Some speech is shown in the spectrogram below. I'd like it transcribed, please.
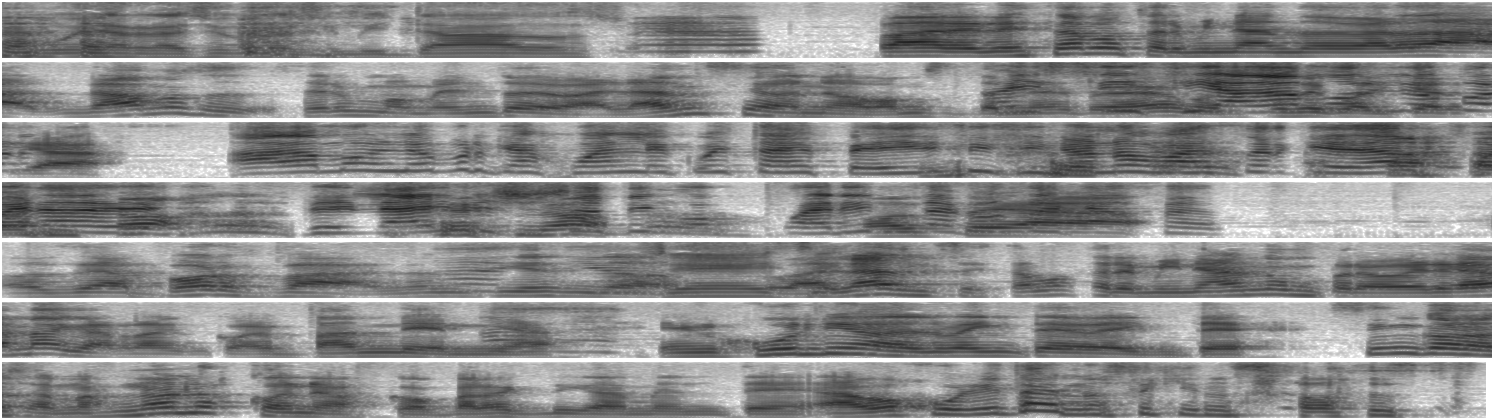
muy buena relación con los invitados. Vale, estamos terminando, de verdad. ¿Vamos a hacer un momento de balance o no? Vamos a terminar sí, el programa sí, sé hagámoslo porque-. Hagámoslo porque a Juan le cuesta despedirse y si no nos va a hacer quedar fuera de- No, del aire. Yo no. ya tengo 40 O sea, cosas que hacer. O sea, porfa, no entiendo. Sí. Balance, estamos terminando un programa que arrancó en pandemia, en junio del 2020, sin conocernos. No los conozco prácticamente. A vos, Julieta, no sé quién sos.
